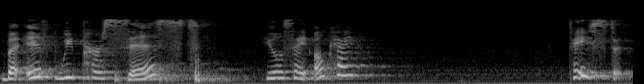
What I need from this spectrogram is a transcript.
But if we persist, he will say, okay, taste it.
